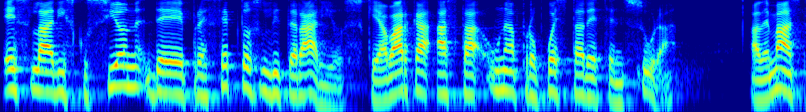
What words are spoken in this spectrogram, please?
es la discusión de preceptos literarios que abarca hasta una propuesta de censura. Además,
